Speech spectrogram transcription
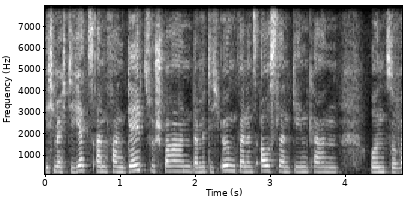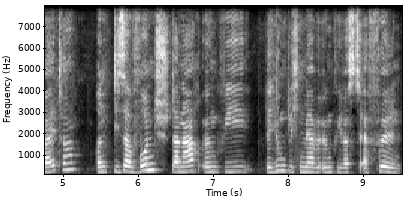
ich möchte jetzt anfangen, Geld zu sparen, damit ich irgendwann ins Ausland gehen kann und so weiter. Und dieser Wunsch danach irgendwie der jugendlichen Merve irgendwie was zu erfüllen,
